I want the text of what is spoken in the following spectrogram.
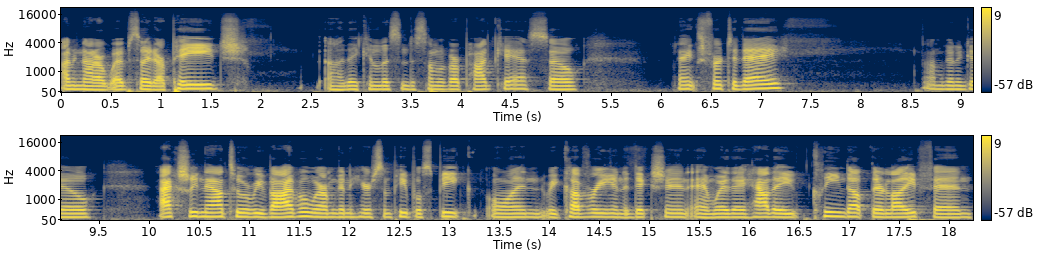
I mean, not our website, our page. Uh, they can listen to some of our podcasts. So thanks for today. I'm going to go actually now to a revival where I'm going to hear some people speak on recovery and addiction and where they how they cleaned up their life and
